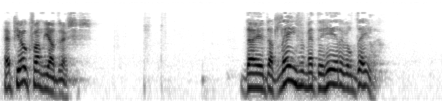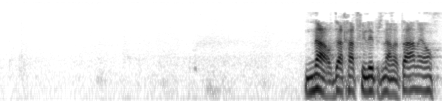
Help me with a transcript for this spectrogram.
Heb je ook van die adresjes? Dat je dat leven met de Heer wilt delen. Nou, daar gaat Filippus naar Nathanael.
